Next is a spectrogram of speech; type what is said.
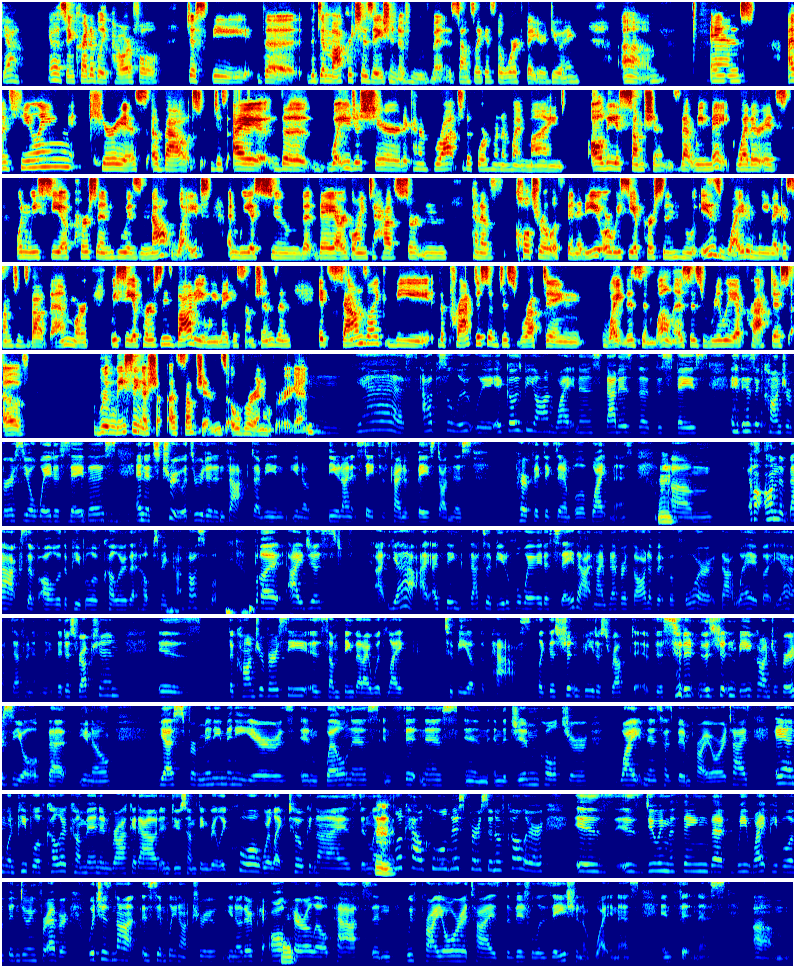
Yeah. Yeah, it's incredibly powerful. Just the the the democratization of movement. It sounds like it's the work that you're doing. Um, yeah and I'm feeling curious about just I the what you just shared it kind of brought to the forefront of my mind all the assumptions that we make whether it's when we see a person who is not white and we assume that they are going to have certain kind of cultural affinity or we see a person who is white and we make assumptions about them or we see a person's body and we make assumptions. And it sounds like the the practice of disrupting whiteness and wellness is really a practice of releasing ass- assumptions over and over again. Mm, yes, absolutely. It goes beyond whiteness. That is the the space. It is a controversial way to say this, and it's true. It's rooted in fact. I mean, you know, the United States is kind of based on this perfect example of whiteness. Mm. Um, on the backs of all of the people of color that helps make that possible. But I just yeah, I, I, think that's a beautiful way to say that. And I've never thought of it before that way. But yeah, definitely. The disruption is the controversy is something that I would like to be of the past. Like this shouldn't be disruptive. This shouldn't this shouldn't be controversial that, you know, yes, for many, many years in wellness, in fitness, in in the gym culture, whiteness has been prioritized. And when people of color come in and rock it out and do something really cool, we're like tokenized and like, mm. look how cool this person of color is is doing the thing that we white people have been doing forever, which is not is simply not true. You know, they're all right. parallel paths, and we've prioritized the visualization of whiteness in fitness. Um,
